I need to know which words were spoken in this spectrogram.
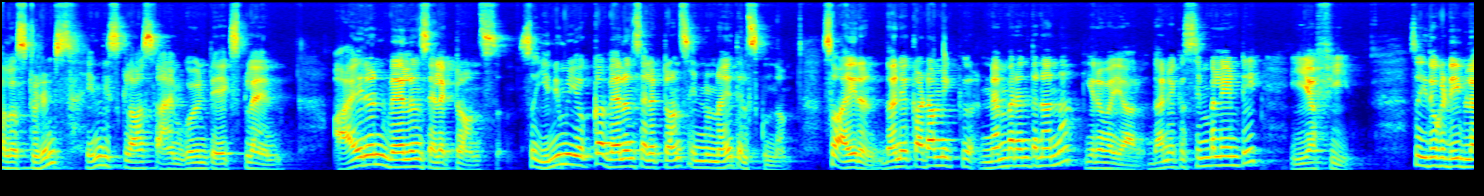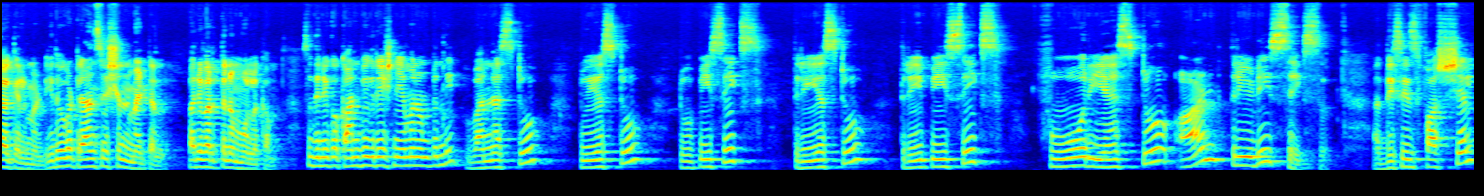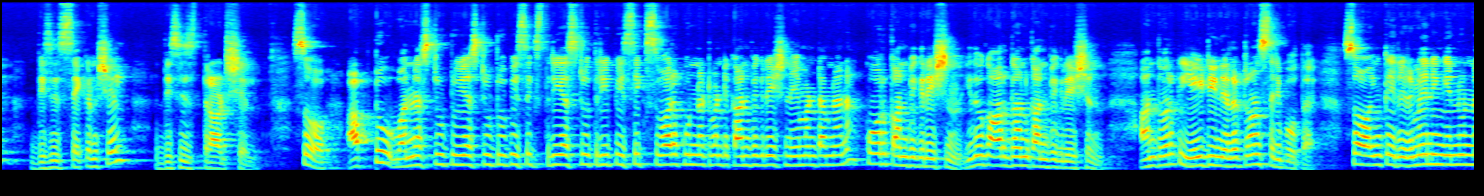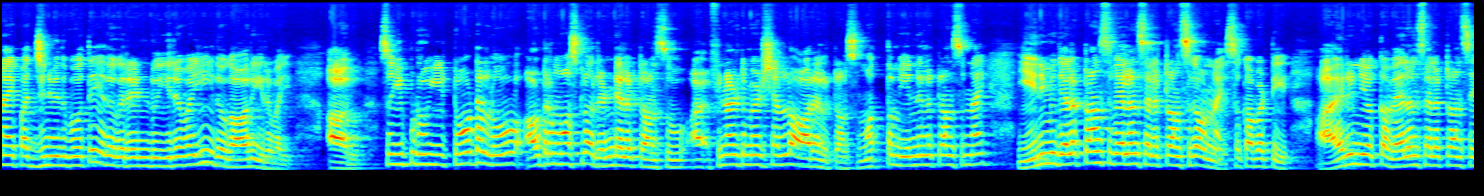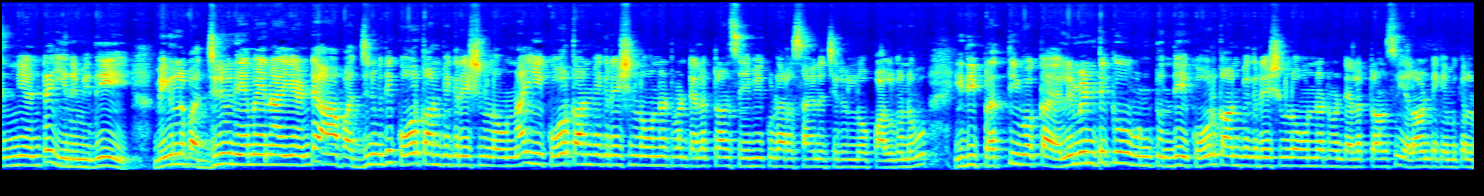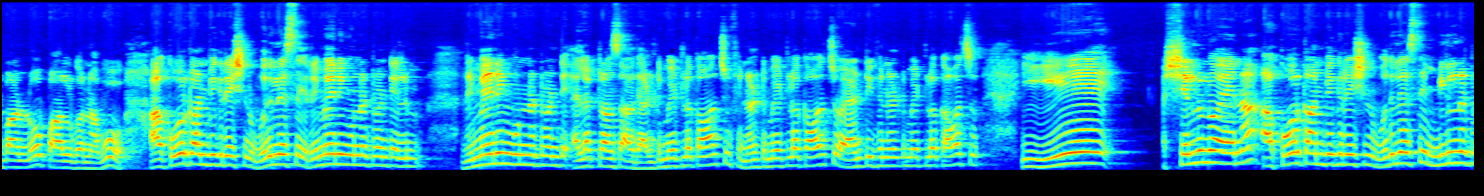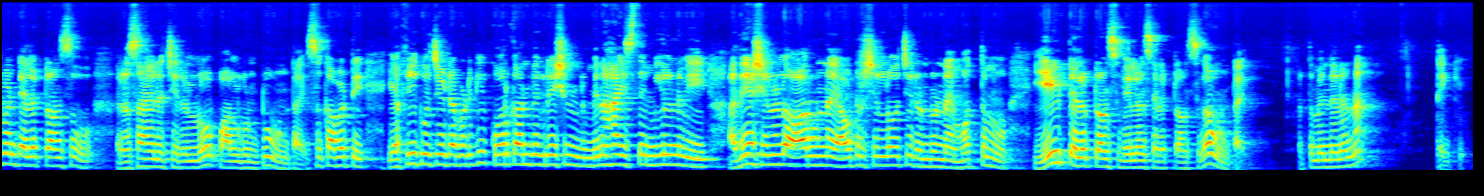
Hello students, in this class I am going to explain iron valence electrons so ఇనుము యొక్క valence electrons ఎన్ని ఉన్నాయో తెలుసుకుందాం. So iron దాని యొక్క అటామిక్ నెంబర్ ఎంతనన్నా ఇరవై ఆరు. దాని యొక్క సింబల్ ఏంటి? ఎఫ్ఈ సో ఇది ఒక డీ బ్లాక్ ఎలిమెంట్ ఇది ఒక ట్రాన్స్లేషన్ మెటల్ పరివర్తన మూలకం. సో దీని యొక్క కాన్ఫిగరేషన్ ఏమైనా ఉంటుంది? One s two two s two two p six three s two three p six four s two and three d six Uh, this is first shell this is second shell this is third shell so up to one s two two s two two p six three s two three p six వరకు ఉన్నటువంటి configuration ఏమంటాం నాన్న core configuration ఇది ఒక argon configuration అంతవరకు eighteen electrons సరిపోతాయి. So ఇంకా remaining ఎన్ని ఉన్నాయి పద్దెనిమిది పోతే ఇది ఒక రెండు ఇరవై ఇది ఒక ఆరు ఇరవై ఆరు. సో ఇప్పుడు ఈ టోటల్ అవుటర్ మోస్ట్లో రెండు ఎలక్ట్రాన్స్ ఫినల్టిమేట్ షెల్లో ఆరు ఎలక్ట్రాన్స్ మొత్తం ఎన్ని ఎలక్ట్రాన్స్ ఉన్నాయి? ఎనిమిది ఎలక్ట్రాన్స్ వేలెన్స్ ఎలక్ట్రాన్స్గా ఉన్నాయి. సో కాబట్టి ఐరన్ యొక్క వేలెన్స్ ఎలక్ట్రాన్స్ ఎన్ని అంటే ఎనిమిది. మిగిలిన పద్దెనిమిది ఏమైనాయి అంటే ఆ పద్దెనిమిది కోర్ కాన్ఫిగరేషన్లో ఉన్నాయి. ఈ కోర్ కాన్ఫిగరేషన్లో ఉన్నటువంటి ఎలక్ట్రాన్స్ ఏవి కూడా రసాయన చర్యల్లో పాల్గొనవు. ఇది ప్రతి ఒక్క ఎలిమెంట్కు ఉంటుంది. కోర్ కాన్ఫిగరేషన్లో ఉన్నటువంటి ఎలక్ట్రాన్స్ ఎలాంటి కెమికల్ బాండ్లో పాల్గొనవు. ఆ కోర్ కాన్ఫిగరేషన్ వదిలేస్తే రిమైనింగ్ ఉన్నటువంటి రిమైనింగ్ ఉన్నటువంటి ఎలక్ట్రాన్స్ అది అల్టిమేట్లో కావచ్చు ఫినల్టిమేట్లో కావచ్చు యాంటీ ఫినల్టిమేట్లో కావచ్చు. ఈ ఏ షెల్లులో అయినా ఆ కోర్ కాన్ఫిగరేషన్ వదిలేస్తే మిగిలినటువంటి ఎలక్ట్రాన్స్ రసాయన చర్యల్లో పాల్గొంటూ ఉంటాయి. సో కాబట్టి ఎఫ్ఈకి వచ్చేటప్పటికి కోర్ కాన్ఫిగరేషన్ మినహాయిస్తే మిగిలినవి అదే షెల్లులో ఆరు ఉన్నాయి అవుటర్ షెల్లో వచ్చి రెండు ఉన్నాయి. మొత్తము ఎయిట్ ఎలక్ట్రాన్స్ వేలెన్స్ ఎలక్ట్రాన్స్గా ఉంటాయి. అర్థమైందేనన్నా? Thank you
